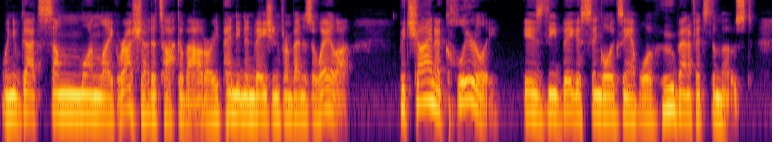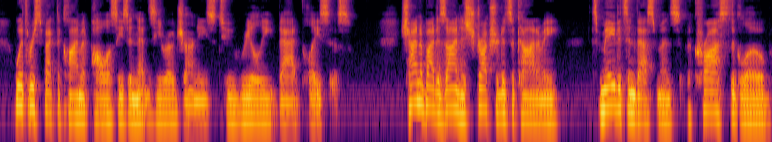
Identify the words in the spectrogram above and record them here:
when you've got someone like Russia to talk about or a pending invasion from Venezuela. But China clearly is the biggest single example of who benefits the most with respect to climate policies and net zero journeys to really bad places. China by design has structured its economy. It's made its investments across the globe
